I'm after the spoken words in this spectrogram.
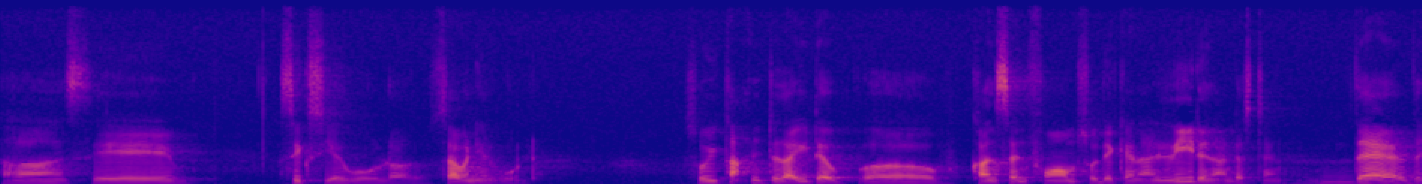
uh, say 6 year old or 7 year old. So, you can't write a uh, consent form so they can read and understand. There the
